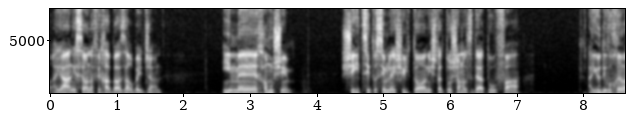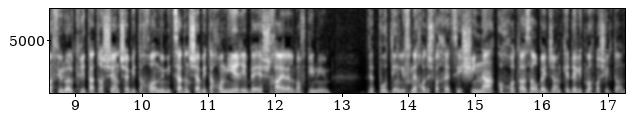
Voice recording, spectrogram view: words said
היה ניסיון הפיכה באזרבייג'אן עם uh, חמושים, שהציתו סמלי שלטון, השתלטו שם על שדה התעופה. היו דיווחים אפילו על כריתת ראשי אנשי ביטחון, ומצד אנשי הביטחון ירי באש חיל על מפגינים. ופוטין לפני חודש וחצי שינה כוחות לאזרבייג'אן כדי לתמוך בשלטון.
